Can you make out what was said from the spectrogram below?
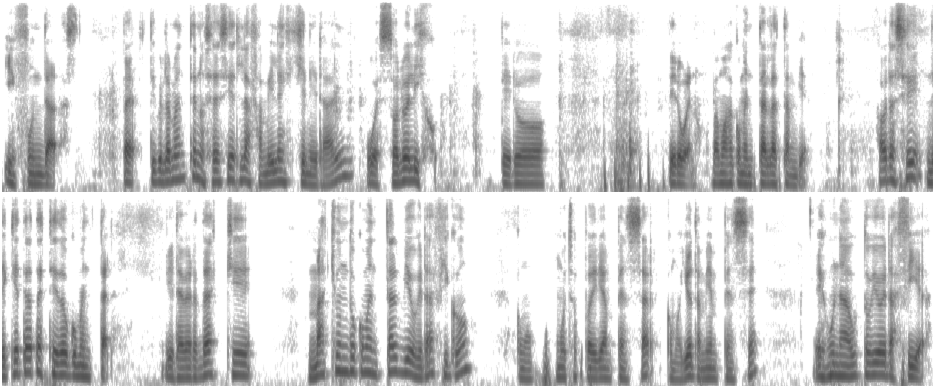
infundadas. Particularmente no sé si es la familia en general o es solo el hijo, pero, pero bueno, vamos a comentarlas también. Ahora sí, ¿de qué trata este documental? Y la verdad es que más que un documental biográfico, como muchos podrían pensar, como yo también pensé, es una autobiografía,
